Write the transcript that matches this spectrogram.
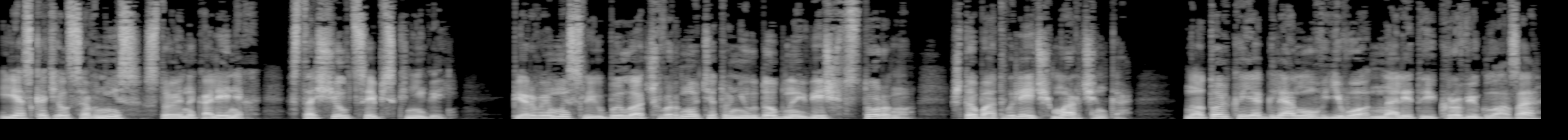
Я скатился вниз, стоя на коленях, стащил цепь с книгой. Первой мыслью было отшвырнуть эту неудобную вещь в сторону, чтобы отвлечь Марченко, но только я глянул в его налитые кровью глаза,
